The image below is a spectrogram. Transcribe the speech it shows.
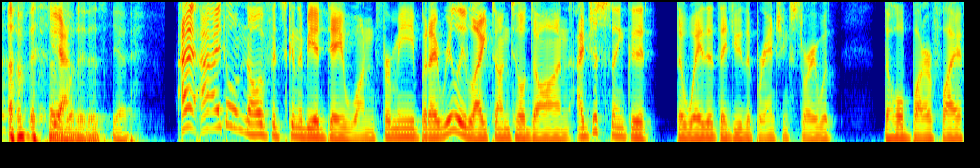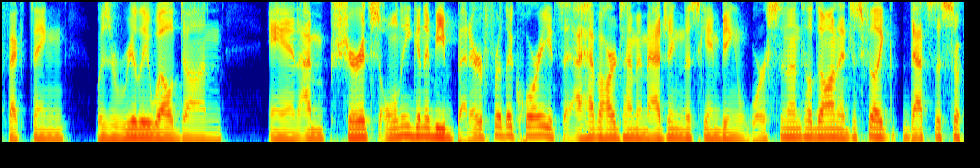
of, of Yeah. what it is. Yeah. I, I don't know if it's going to be a day one for me, but I really liked Until Dawn. I just think that the way that they do the branching story with the whole butterfly effect thing was really well done. And I'm sure it's only going to be better for the quarry. It's I have a hard time imagining this game being worse than Until Dawn. I just feel like that's the sort.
